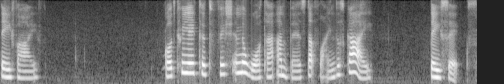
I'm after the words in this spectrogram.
Day 5 God created fish in the water and birds that fly in the sky. Day 6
